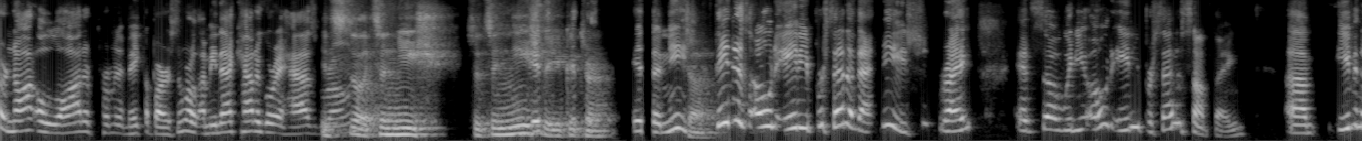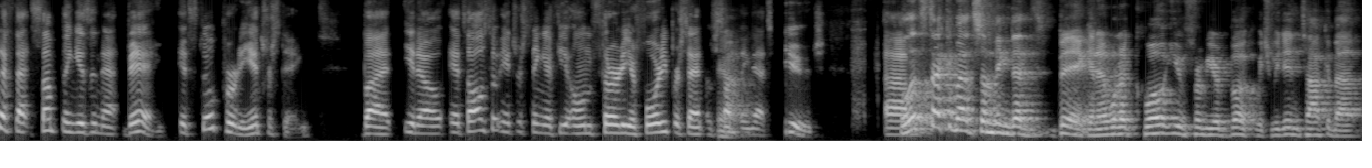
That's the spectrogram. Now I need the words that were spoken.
are not a lot of permanent makeup artists in the world. I mean, that category has grown. It's still it's a niche. So it's a niche it's, that you could turn. It's a niche. They just own 80% of that niche, right? And so when you own 80% of something, um, even if that something isn't that big, it's still pretty interesting. But you know, it's also interesting if you own 30 or 40% of something yeah. that's huge. Um, well, let's talk about something that's big. And I want to quote you from your book, which we didn't talk about.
